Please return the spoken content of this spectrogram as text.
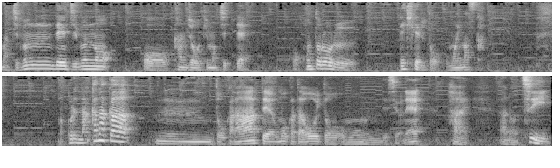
まあ、自分で自分のこう感情、気持ちってこうコントロールできてると思いますか、まあ、これなかなか、うん、どうかなって思う方多いと思うんですよね。はい。あの、つい、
